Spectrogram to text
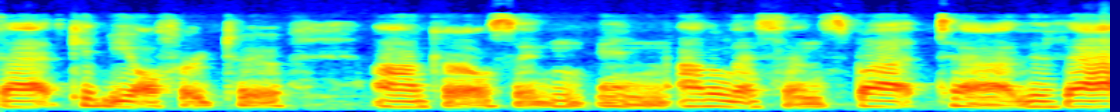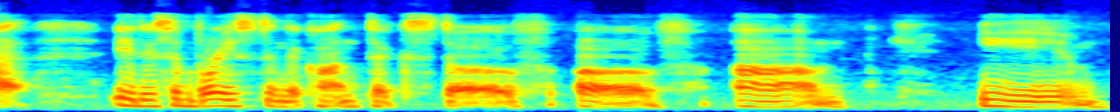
that can be offered to uh, girls and, and adolescents, but uh, that it is embraced in the context of of um, um,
